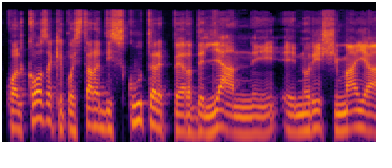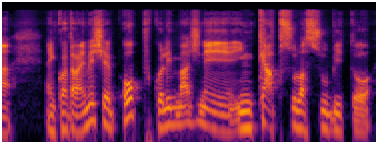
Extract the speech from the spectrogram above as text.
qualcosa che puoi stare a discutere per degli anni e non riesci mai a, a inquadrare. Invece, op, quell'immagine incapsula subito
